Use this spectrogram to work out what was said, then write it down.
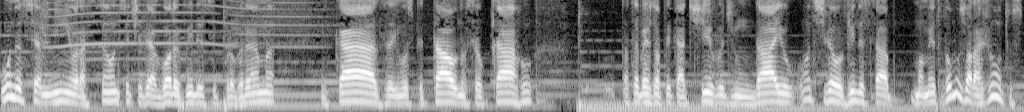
Una-se a minha oração, se estiver agora ouvindo esse programa, em casa, em um hospital, no seu carro, através do aplicativo de um dial, onde estiver ouvindo esse momento, vamos orar juntos?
